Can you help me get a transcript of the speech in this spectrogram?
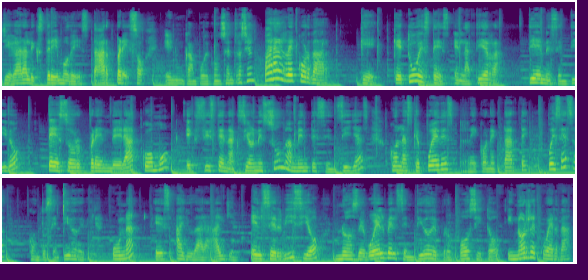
llegar al extremo de estar preso en un campo de concentración. Para recordar que que tú estés en la Tierra tiene sentido, te sorprenderá cómo existen acciones sumamente sencillas con las que puedes reconectarte, pues eso, con tu sentido de vida. Una es ayudar a alguien. El servicio nos devuelve el sentido de propósito y nos recuerda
